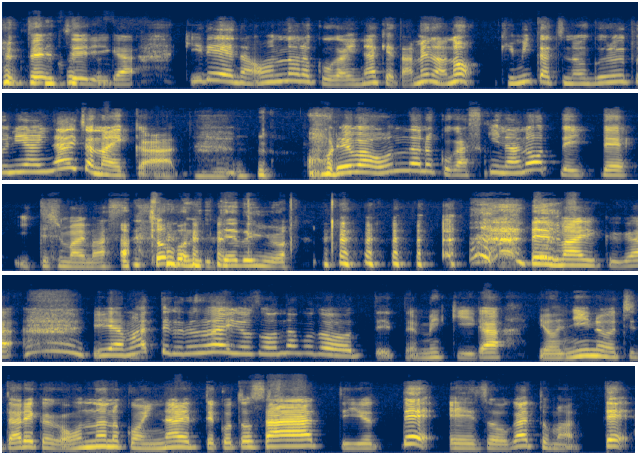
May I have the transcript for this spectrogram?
言って、ジェリーが綺麗な女の子がいなきゃダメなの。君たちのグループにはいないじゃないか。俺は女の子が好きなの？って言って言ってしまいます。あちょっと似てる今。でマイクが「いや待ってくださいよそんなこと」って言ってミッキーが「4人のうち誰かが女の子になれってことさ」って言って映像が止まって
